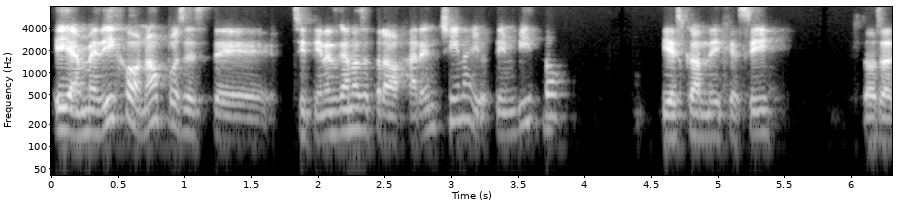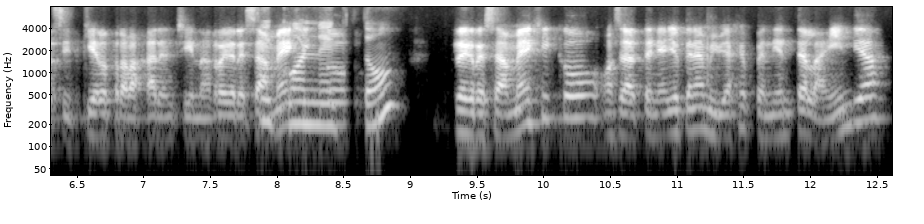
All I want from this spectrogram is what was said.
Y ya me dijo, no, pues este, si tienes ganas de trabajar en China, yo te invito. Y es cuando dije, sí. O sea, si quiero trabajar en China, regresé a México. Conectó? Regresé a México, o sea, tenía, yo tenía mi viaje pendiente a la India.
